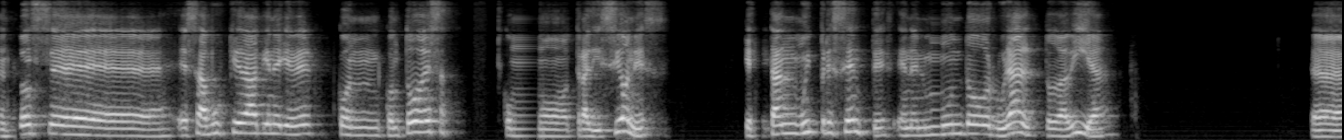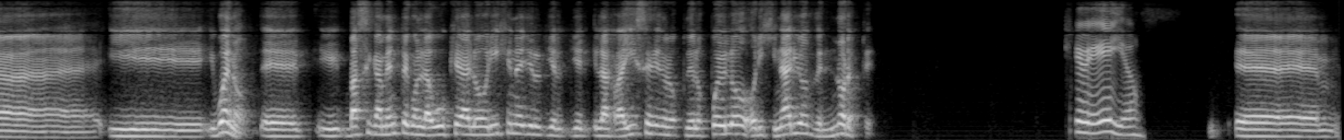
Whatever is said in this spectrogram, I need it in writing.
Entonces, esa búsqueda tiene que ver con, con todas esas como tradiciones que están muy presentes en el mundo rural todavía, Uh, y, y, bueno, eh, y básicamente con la búsqueda de los orígenes y, el, y, el, y las raíces de los, de los, pueblos originarios del norte. Qué bello. Eh,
